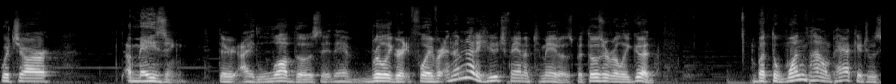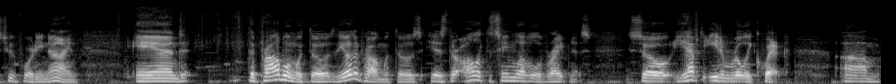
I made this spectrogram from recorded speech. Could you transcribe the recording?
which are amazing. They're, I love those. They, they have really great flavor. And I'm not a huge fan of tomatoes, but those are really good. But the one pound package was 249 And the problem with those, the other problem with those is they're all at the same level of ripeness. So you have to eat them really quick. Um,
